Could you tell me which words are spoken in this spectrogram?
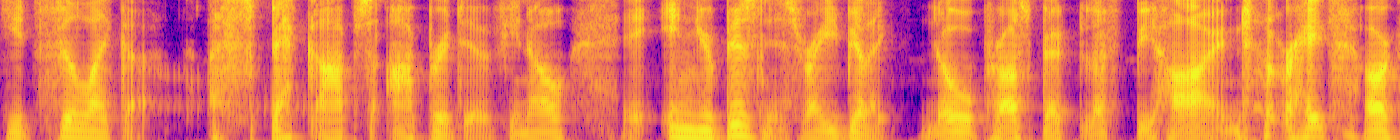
you'd feel like a a spec ops operative, you know, in your business, right? You'd be like, no prospect left behind, right? Or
